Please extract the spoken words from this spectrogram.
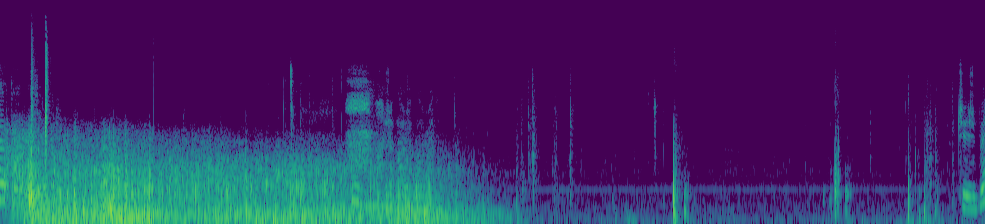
I tak to będzie. Boże, Boże, Boże. Czyżby?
